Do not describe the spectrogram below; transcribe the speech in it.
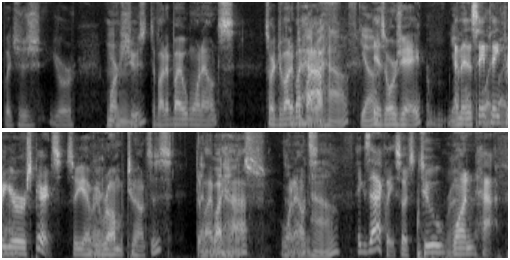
which is your orange juice divided by one ounce. Sorry, divided, by, Mm-hmm. Divided by half, half, yeah. is orgeat, yeah, and then the same thing for half. your spirits. So you have your rum two ounces divided by one half, ounce, one ounce, half. exactly. So it's two one half,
